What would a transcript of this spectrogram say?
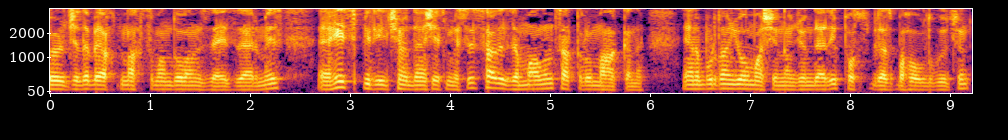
bölgədə və yaxud Naxçıvanda olan izləyicilərimiz e, heç bir ilkin ödəniş etmirsiniz. Sadəcə malın çatdırılma haqqını. Yəni buradan yol maşını ilə göndəririk. Post biraz baha olduğu üçün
